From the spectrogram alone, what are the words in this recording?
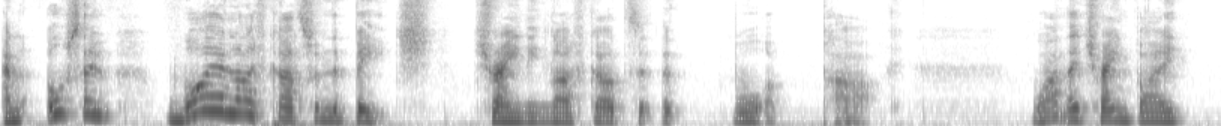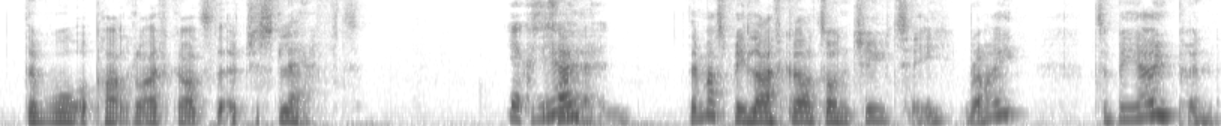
And also, why are lifeguards from the beach training lifeguards at the water park? Why aren't they trained by the water park lifeguards that have just left? Yeah, because it's Yeah. open. There must be lifeguards on duty, right? To be open.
